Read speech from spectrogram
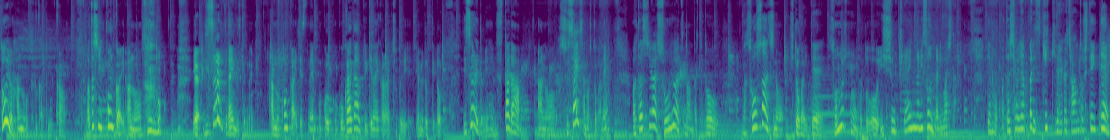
どういう反応をするかというか私今回あのそのいやディスられてないんですけどね。あの今回ですねこれ誤解があるといけないからちょっとやめとくけどディスられてはいないんです。ただあの主催者の人がね私は醤油味なんだけど、まあ、ソース味の人がいてその人のことを一瞬嫌いになりそうになりました。でも私はやっぱり好き嫌いがちゃんとしていて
